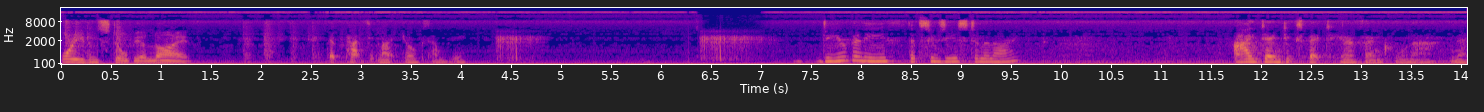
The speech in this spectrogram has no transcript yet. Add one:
or even still be alive. That perhaps it might jog somebody. Do you believe that Susie is still alive? I don't expect to hear a phone call now, no.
